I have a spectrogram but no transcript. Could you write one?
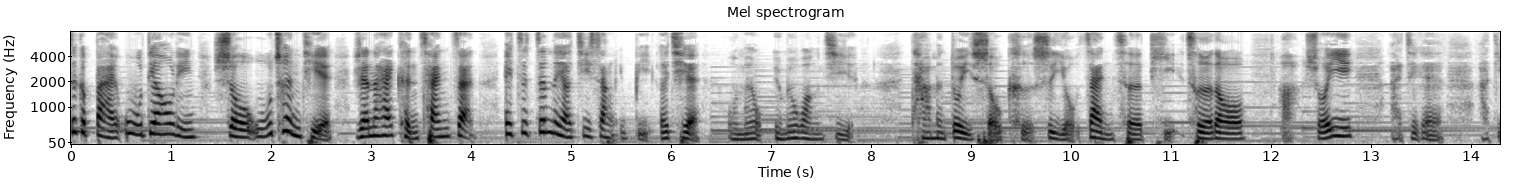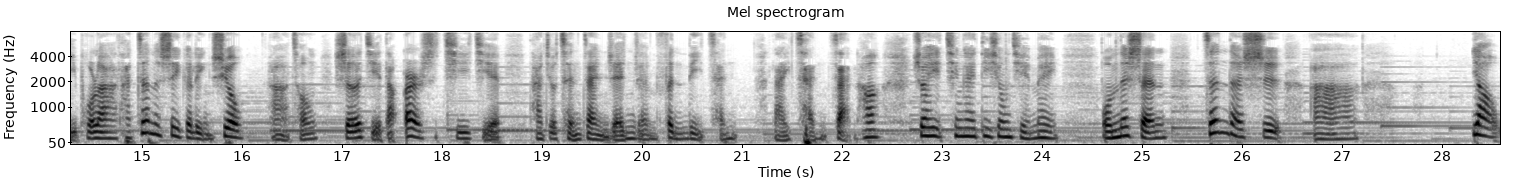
这个百物凋零，手无寸铁，人还肯参战？哎，这真的要记上一笔。而且我们有没有忘记，他们对手可是有战车、铁车的哦？啊，所以啊，这个啊，底波拉他真的是一个领袖啊。从十二节到二十七节，他就称赞人人奋力参来参战哈。所以，亲爱弟兄姐妹，我们的神真的是啊，要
